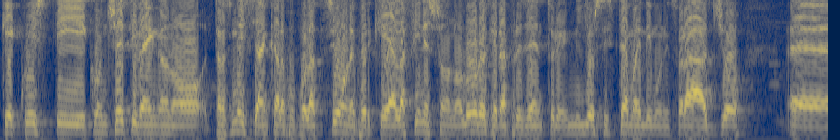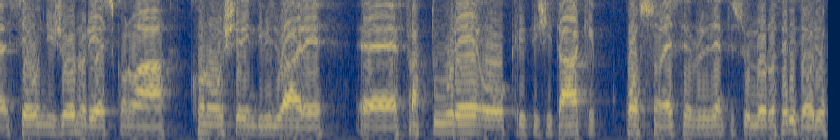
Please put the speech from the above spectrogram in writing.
che questi concetti vengano trasmessi anche alla popolazione perché alla fine sono loro che rappresentano il miglior sistema di monitoraggio eh, se ogni giorno riescono a conoscere e individuare eh, fratture o criticità che possono essere presenti sul loro territorio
